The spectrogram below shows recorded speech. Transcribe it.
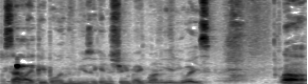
It's not like people in the music industry make money anyways. Um,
